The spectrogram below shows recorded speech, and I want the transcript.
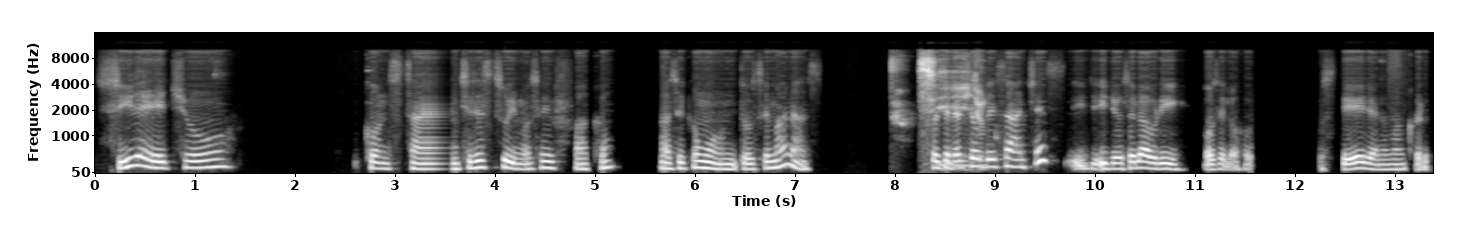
Sí, de hecho, con Sánchez estuvimos en Faca hace como dos semanas. Pues era el show yo- de Sánchez y, y yo se lo abrí, o se lo hosteé, ya no me acuerdo.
